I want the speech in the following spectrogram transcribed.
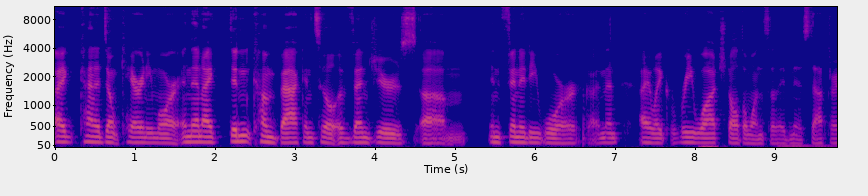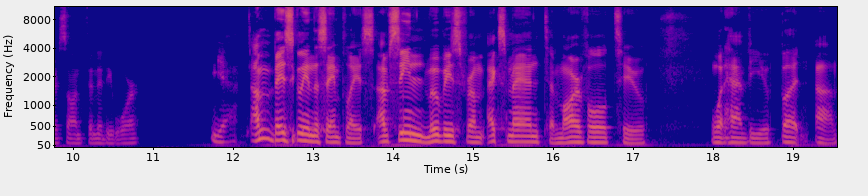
I kind of don't care anymore." And then I didn't come back until Avengers um Infinity War, and then I like rewatched all the ones that I missed after I saw Infinity War. Yeah, I'm basically in the same place. I've seen movies from X Men to Marvel to what have you, but um,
